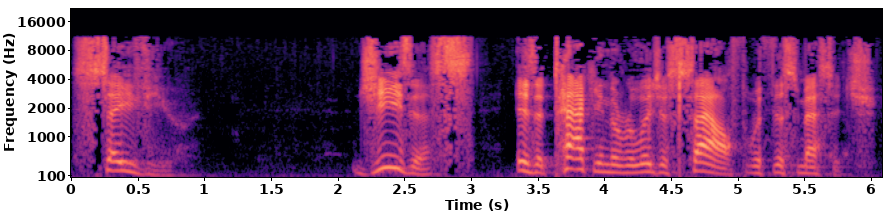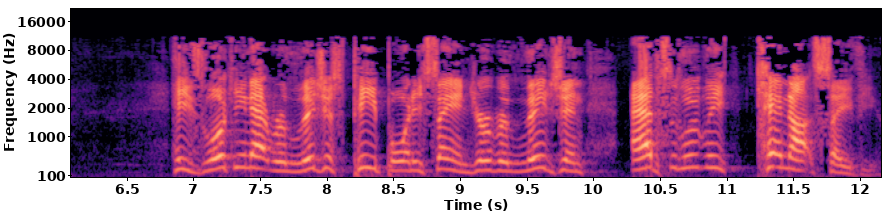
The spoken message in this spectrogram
save you. Jesus is attacking the religious South with this message. He's looking at religious people and he's saying, Your religion absolutely cannot save you.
